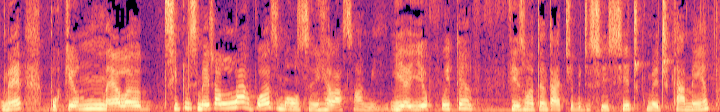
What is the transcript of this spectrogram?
né? Porque ela simplesmente ela lavou as mãos em relação a mim. E aí eu fui fiz uma tentativa de suicídio com medicamento.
